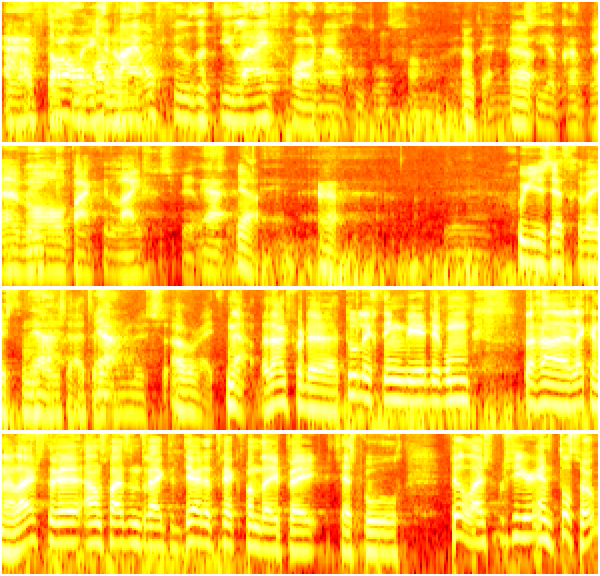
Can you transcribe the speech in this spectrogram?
Ja, Of vooral wat mij opviel, dat die live gewoon goed ontvangen werd. Dat Ja. zie je ook aan We hebben al een paar keer live gespeeld. Ja. Ja. Goede zet geweest om Ja. deze uit te Ja. brengen. Dus, alright. Nou, bedankt voor de toelichting weer daarom. We gaan er lekker naar luisteren. Aansluitend ik de derde track van de EP, Chesspool. Veel luisterplezier en tot zo.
